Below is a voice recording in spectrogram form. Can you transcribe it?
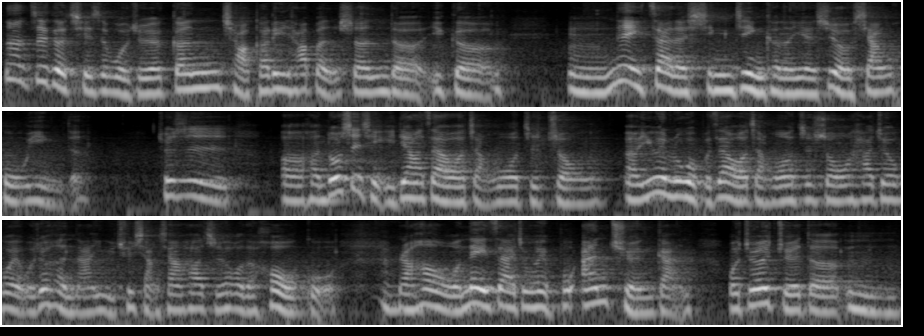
那这个其实我觉得跟巧克力它本身的一个嗯内在的心境可能也是有相呼应的，就是呃很多事情一定要在我掌握之中，呃因为如果不在我掌握之中，他就会我就很难以去想象他之后的后果，然后我内在就会不安全感，我就会觉得嗯。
